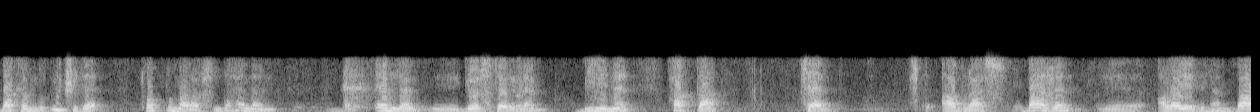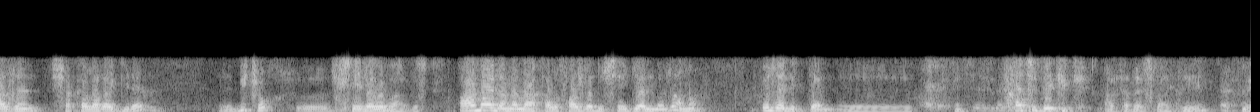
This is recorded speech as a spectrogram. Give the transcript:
Bakın bu üçü de toplum arasında hemen elle e, gösterilen, bilinen hatta kel, işte abraş, bazen e, alay edilen, bazen şakalara giren birçok e, şeyleri vardır. Amayla alakalı fazla bir şey gelmez ama özellikle e, saçı dökük arkadaşlar diyelim.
